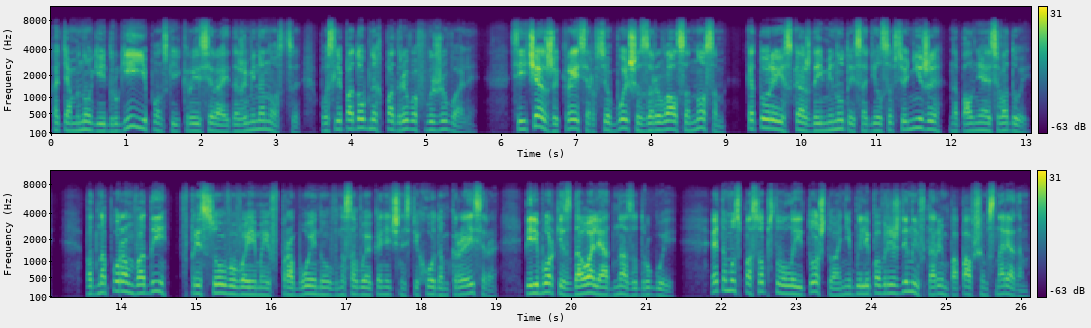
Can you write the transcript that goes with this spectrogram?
хотя многие другие японские крейсера и даже миноносцы после подобных подрывов выживали. Сейчас же крейсер все больше зарывался носом, который с каждой минутой садился все ниже, наполняясь водой. Под напором воды, впрессовываемой в пробоину в носовой оконечности ходом крейсера, переборки сдавали одна за другой. Этому способствовало и то, что они были повреждены вторым попавшим снарядом,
